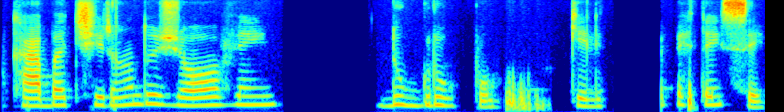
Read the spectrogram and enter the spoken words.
Acaba tirando o jovem do grupo que ele quer pertencer.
